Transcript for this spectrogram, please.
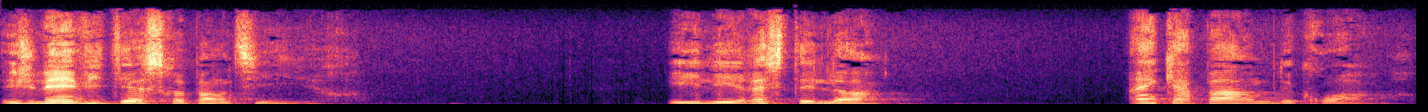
Et je l'ai invité à se repentir. Et il est resté là, incapable de croire,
